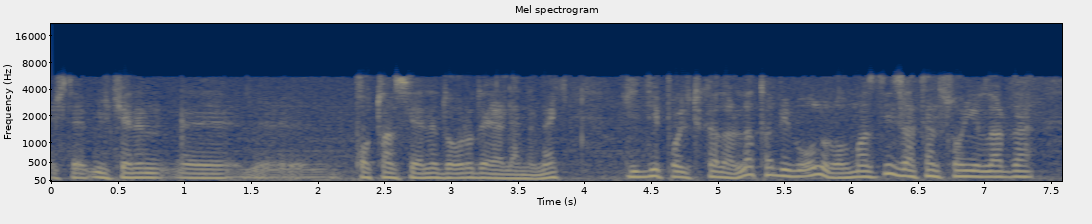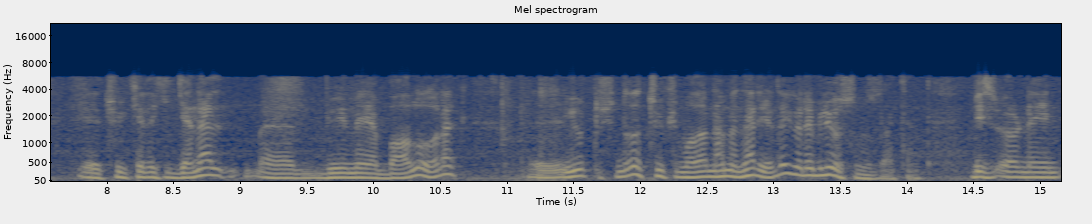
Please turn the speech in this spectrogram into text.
işte ülkenin e, e, potansiyelini doğru değerlendirmek ciddi politikalarla tabii bu olur. Olmaz değil. Zaten son yıllarda e, Türkiye'deki genel e, büyümeye bağlı olarak e, yurt dışında da Türk firmalarını hemen her yerde görebiliyorsunuz zaten. Biz örneğin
